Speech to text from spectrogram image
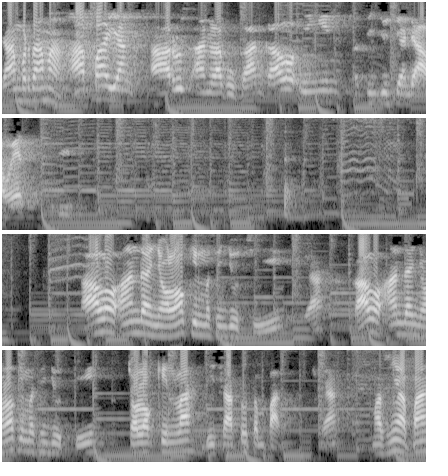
Yang pertama, apa yang harus Anda lakukan kalau ingin mesin cuci Anda awet? Kalau Anda nyolokin mesin cuci, ya, kalau Anda nyolokin mesin cuci, colokinlah di satu tempat, ya. Maksudnya apa?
